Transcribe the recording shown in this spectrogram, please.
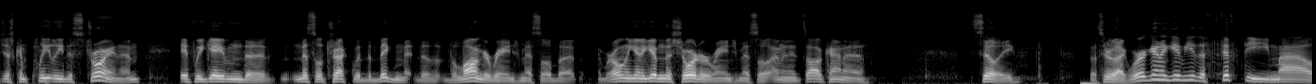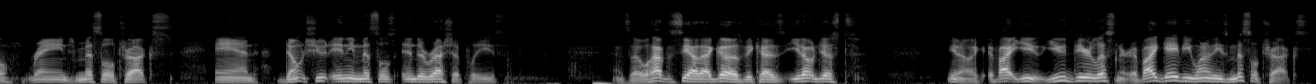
just completely destroying them. If we gave them the missile truck with the big the, the longer range missile, but we're only going to give them the shorter range missile. I mean, it's all kind of silly. But so they're like, we're going to give you the 50 mile range missile trucks and don't shoot any missiles into Russia, please. And so we'll have to see how that goes because you don't just You know, like if I, you, you, dear listener, if I gave you one of these missile trucks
